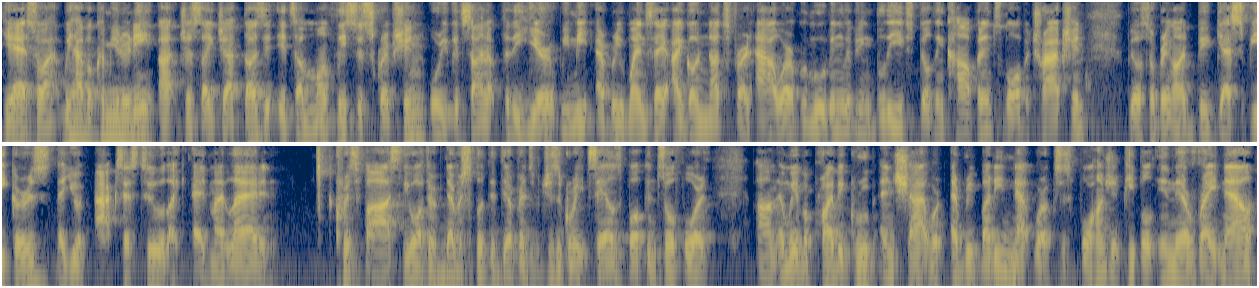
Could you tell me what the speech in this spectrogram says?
Yeah, so we have a community uh, just like Jeff does. it's a monthly subscription, or you could sign up for the year. We meet every Wednesday. I go nuts for an hour, removing limiting beliefs, building confidence, law of attraction. We also bring on big guest speakers that you have access to, like Ed Mylett and Chris Voss, the author of Never Split the Difference, which is a great sales book and so forth. Um, and we have a private group and chat where everybody networks. There's 400 people in there right now.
